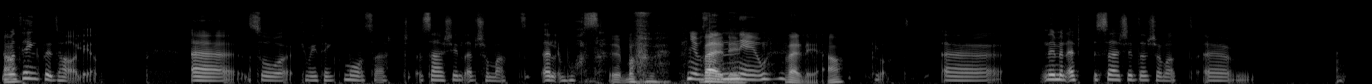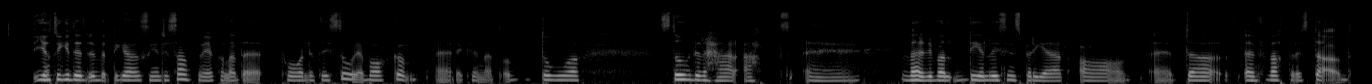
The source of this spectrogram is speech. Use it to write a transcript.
Ja. man tänker på Italien eh, så kan man ju tänka på Mozart, särskilt eftersom att, eller Mozart, Eh, Jag Verdi. no. Verdi, ja. förlåt. Eh, nej men efter, särskilt eftersom att ehm, jag tycker det, det är ganska intressant när jag kollade på lite historia bakom eh, Requimet och då stod det det här att eh, Verdi var delvis inspirerad av eh, dö, en författares död,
